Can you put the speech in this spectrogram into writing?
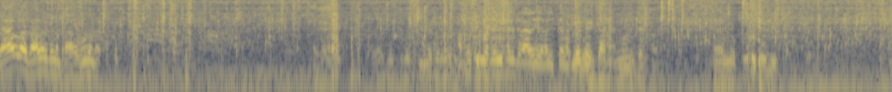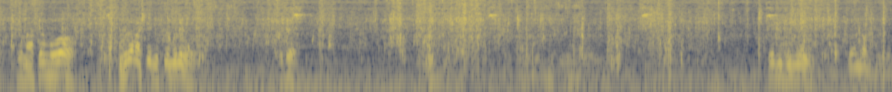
জাল জালের কোনো হবে না। সিলভারটা আমি জাল। হ্যাঁ, লোক, পুটি, পুটি। এ মাছের মুড়ো, বুড়ো মাছটা ঢুকলে মরে যাবে। বুঝলে? এই দুটো নিয়ে এলো। লন, লন, লন।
